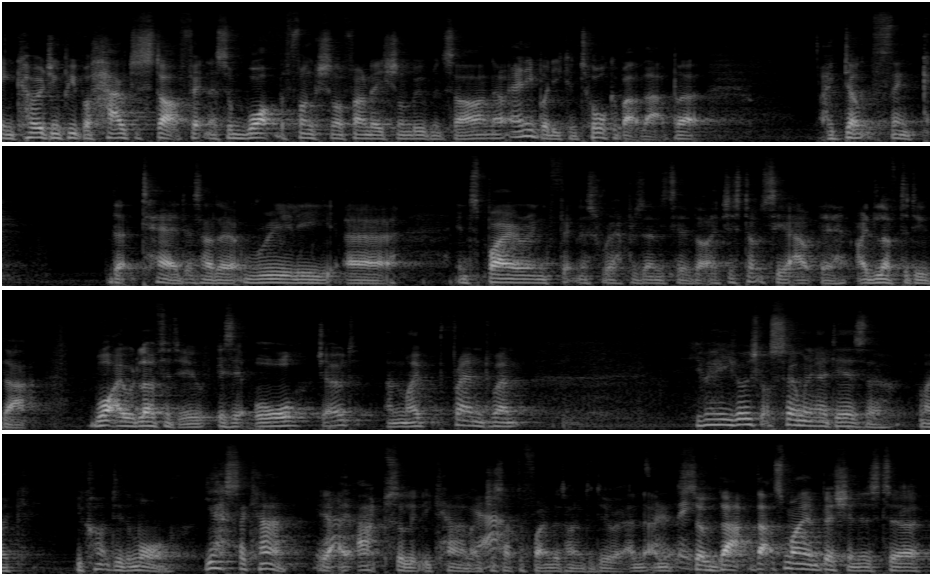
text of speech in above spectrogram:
encouraging people how to start fitness and what the functional foundational movements are. Now, anybody can talk about that, but I don't think that TED has had a really uh, inspiring fitness representative that I just don't see it out there. I'd love to do that. What I would love to do is it all, Jode? And my friend went, you've, always got so many ideas though. Like, you can't do them all. Yes, I can. Yeah, Yeah. I absolutely can. I just have to find the time to do it. And, Totally. and so that that's my ambition is to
